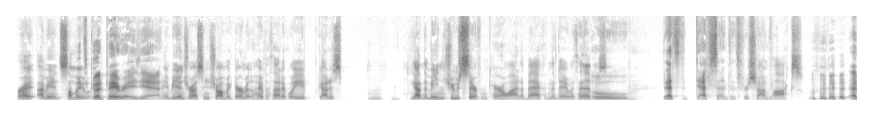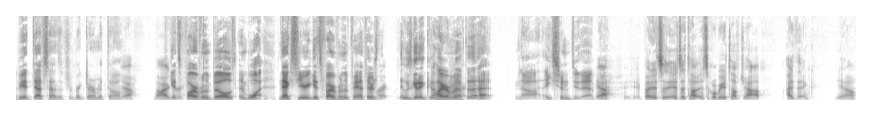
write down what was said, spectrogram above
right? I mean, somebody It's good pay raise, yeah. I mean, it'd be interesting. Sean McDermott, hypothetically, got his mm, he got the main juice there from Carolina back in the day with him. Oh, that's the death sentence for John Sean. Fox. That'd be a death sentence for McDermott, though. yeah, no, I He agree. gets fired from the Bills, and what? Next year he gets fired from the Panthers. Right. Who's gonna hire him after that? Nah, they shouldn't do that. but yeah, but it's a it's a tough it's going to be a tough job, I think. You know,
